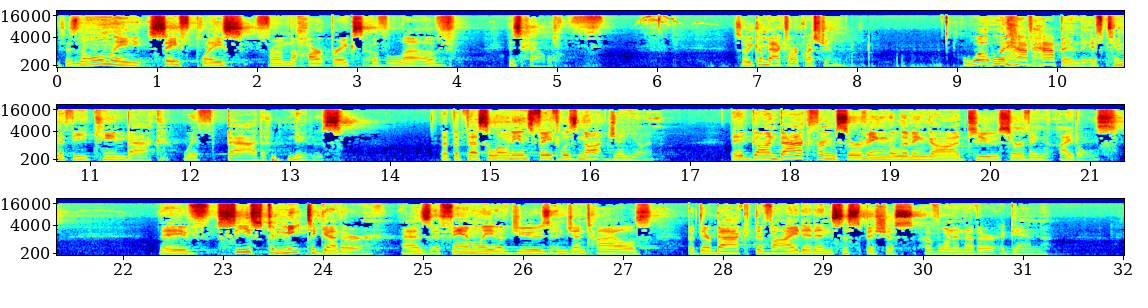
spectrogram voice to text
It says the only safe place from the heartbreaks of love is hell. So we come back to our question What would have happened if Timothy came back with bad news? That the Thessalonians' faith was not genuine. They'd gone back from serving the living God to serving idols. They've ceased to meet together as a family of Jews and Gentiles, but they're back divided and suspicious of one another again.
